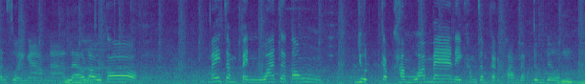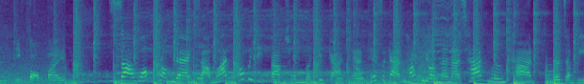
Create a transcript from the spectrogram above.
มันสวยงามนะ แล้วเราก็ไม่จำเป็นว่าจะต้องหยุดกับคำว่าแม่ในคำจำกัดความแบบเดิมๆ อีกต่อไป สาวกพรมแดงสามารถเข้าไปติดตามชมบรรยากาศงานเทศกาลภาพยนตร์นานาชาติเมืองคาน ประจำปี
